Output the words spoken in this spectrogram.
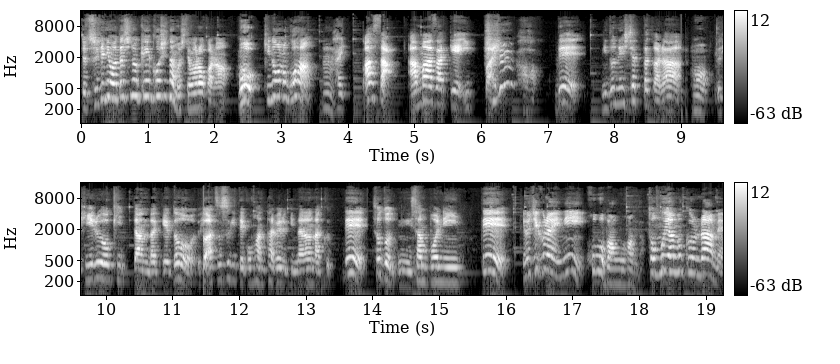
じゃあついでに私の健康診断もしてもらおうかな。お昨日のご飯。はい朝甘酒1杯。はで二度寝しちゃったからは昼を切ったんだけど暑すぎてご飯食べる気にならなくって外に散歩に行って4時ぐらいにほぼ晩ご飯だ。トムヤムクンラーメン。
